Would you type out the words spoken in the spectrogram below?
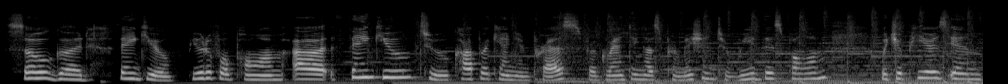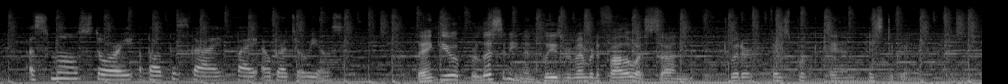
So good. Thank you. Beautiful poem. Uh, thank you to Copper Canyon Press for granting us permission to read this poem, which appears in A Small Story About the Sky by Alberto Rios. Thank you for listening, and please remember to follow us on Twitter, Facebook, and Instagram.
